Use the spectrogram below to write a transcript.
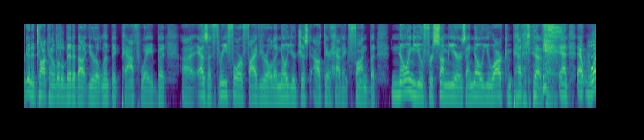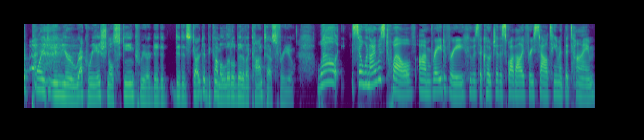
going to talk in a little bit about your Olympic pathway, but uh, as a three, four, five year old, I know you're just out there having fun. But knowing you for some years, I know you are competitive. and at what point in your recreational skiing career did it did it start to become a little bit of a contest for you? Well, So when I was 12, um, Ray DeVries, who was the coach of the Squaw Valley freestyle team at the time,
